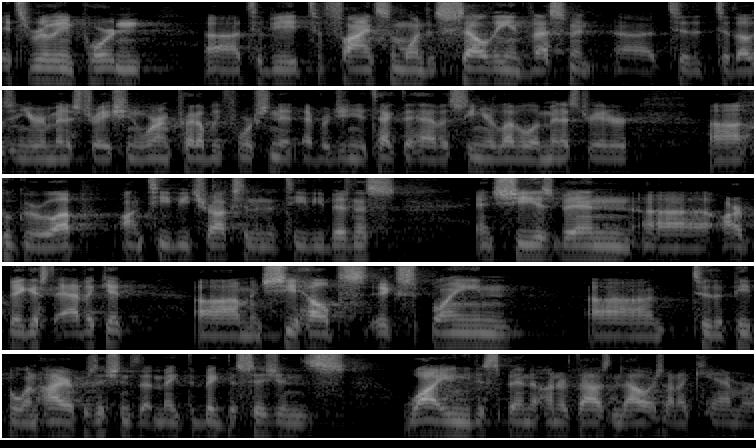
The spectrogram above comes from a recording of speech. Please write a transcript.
it's really important uh, to be, to find someone to sell the investment uh, to, to those in your administration. We're incredibly fortunate at Virginia Tech to have a senior level administrator uh, who grew up on TV trucks and in the TV business. And she has been uh, our biggest advocate, um, and she helps explain uh, to the people in higher positions that make the big decisions why you need to spend $100,000 on a camera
